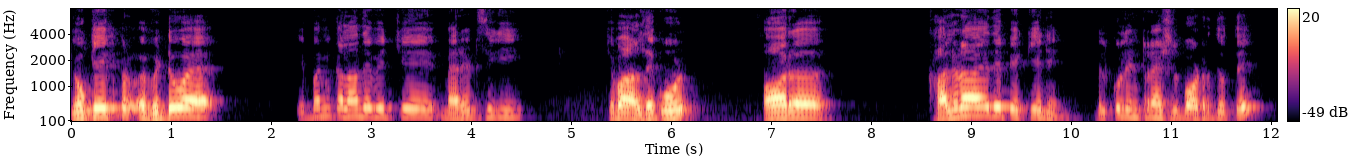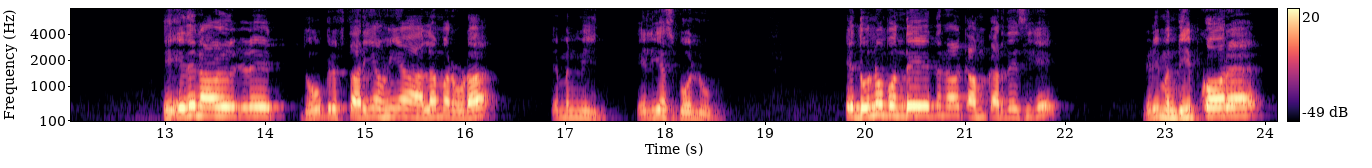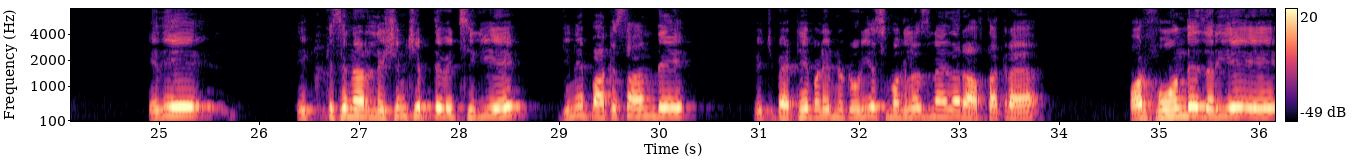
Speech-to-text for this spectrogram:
ਜੋ ਕਿ ਇੱਕ ਵਿਡੋ ਹੈ। ਇਬਨ ਕਲਾਂ ਦੇ ਵਿੱਚ ਮੈਰਿਡ ਸੀਗੀ ਝਬਾਲ ਦੇ ਕੋਲ। ਔਰ ਖਾਲੜਾ ਇਹਦੇ ਪੇਕੇ ਨੇ, ਬਿਲਕੁਲ ਇੰਟਰਨੈਸ਼ਨਲ ਬਾਰਡਰ ਦੇ ਉੱਤੇ। ਤੇ ਇਹਦੇ ਨਾਲ ਜਿਹੜੇ ਦੋ ਗ੍ਰਿਫਤਾਰੀਆਂ ਹੋਈਆਂ, ਆਲਮ ਅਰੋੜਾ ਤੇ ਮਨਮੀਤ, ਏਲੀਅਸ ਗੋਲੂ। ਇਹ ਦੋਨੋਂ ਬੰਦੇ ਇਹਦੇ ਨਾਲ ਕੰਮ ਕਰਦੇ ਸੀਗੇ। ਜਿਹੜੀ ਮਨਦੀਪ ਕੌਰ ਹੈ, ਇਹਦੇ ਇੱਕ ਕਿਸੇ ਨਾਲ ਰਿਲੇਸ਼ਨਸ਼ਿਪ ਦੇ ਵਿੱਚ ਸੀਗੀ ਇਹ, ਜਿਹਨੇ ਪਾਕਿਸਤਾਨ ਦੇ ਵਿੱਚ ਬੈਠੇ ਬੜੇ ਨੋਟੋਰੀਅਸ ਸਮਗਲਰਸ ਨਾਲ ਇਹਦਾ ਰਾਬਤਾ ਕਰਾਇਆ। ਔਰ ਫੋਨ ਦੇ ਜ਼ਰੀਏ ਇਹ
